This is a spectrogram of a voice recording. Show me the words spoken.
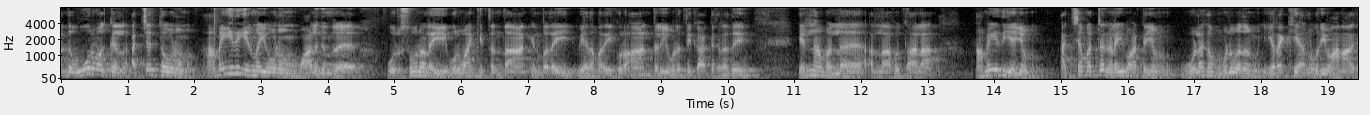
அந்த ஊர் மக்கள் அச்சத்தோடும் அமைதியின்மையோடும் வாழுகின்ற ஒரு சூழலை உருவாக்கி தந்தான் என்பதை வேதமறை குர்ஆன் தெளிவுபடுத்தி காட்டுகிறது. எல்லாம் அல்ல அல்லாஹு தாலா அமைதியையும் அச்சமற்ற நிலைப்பாட்டையும் உலகம் முழுவதும் இறக்கி அருள் உரிவானாக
